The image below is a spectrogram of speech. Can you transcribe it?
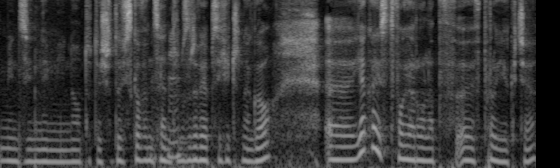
między innymi no, tutaj Środowiskowym Centrum Zdrowia Psychicznego. E, Jaka jest Twoja rola w, w projekcie?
